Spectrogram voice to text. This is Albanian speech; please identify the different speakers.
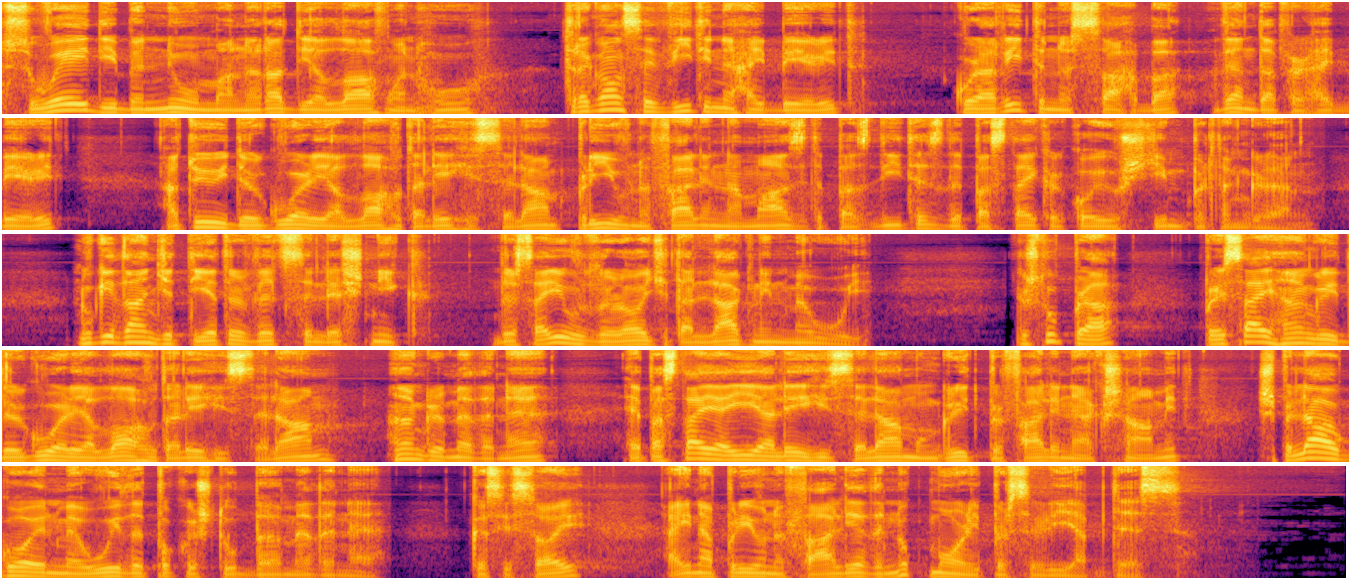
Speaker 1: Suvejd ibn Nu'man radijallahu anhu tregon se vitin e Hajberit, kur arritën në Sahba, vend afër Hajberit, aty i Dërguari i Allahut alejhi selam priu në faljen e namazit të pasdites dhe pastaj kërkoi ushqim për të ngrënë. Nuk i dhanë gjë tjetër veçse leshnik, ndërsa ai urdhëroi që ta lagnin me ujë. Kështu pra, prej saj hëngri i Dërguari i Allahut alejhi selam, hëngrëm edhe ne, e pastaj ai alejhi selam u ngrit për faljen e akshamit, shpëlau gojën me ujë dhe po kështu bëmë edhe ne. Kësisoj, ai na priu në falje dhe nuk mori përsëri abdes.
